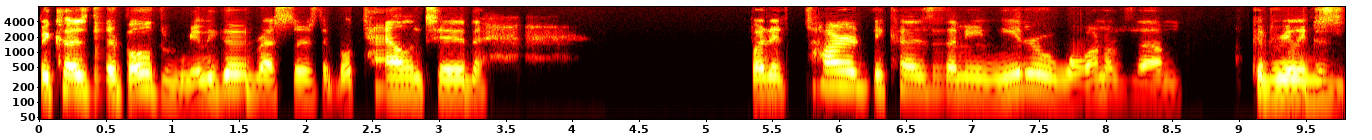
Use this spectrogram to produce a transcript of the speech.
because they're both really good wrestlers. They're both talented. But it's hard because, I mean, neither one of them could really just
